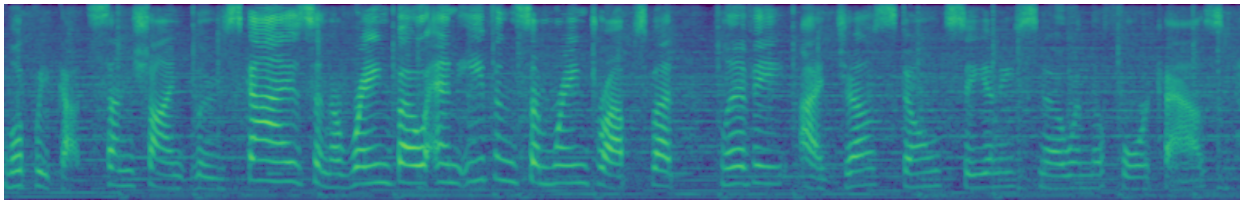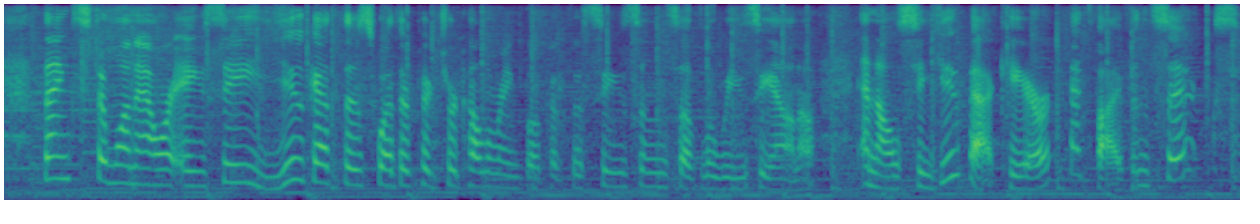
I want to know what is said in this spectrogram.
Look, we've got sunshine, blue skies, and a rainbow, and even some raindrops, but Livy, I just don't see any snow in the forecast. Thanks to One Hour AC, you get this weather picture coloring book of the seasons of Louisiana. And I'll see you back here at 5 and 6.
